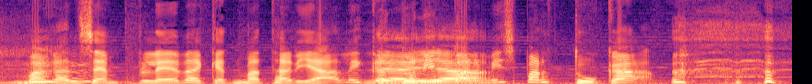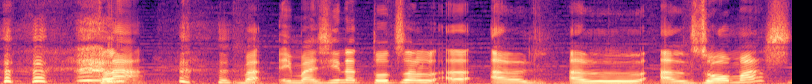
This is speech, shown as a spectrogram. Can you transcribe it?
magatzem ple d'aquest material i que et Ja, donin ja. permís per tocar. Clar, va, imagina't tots el, el, el, els homes,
